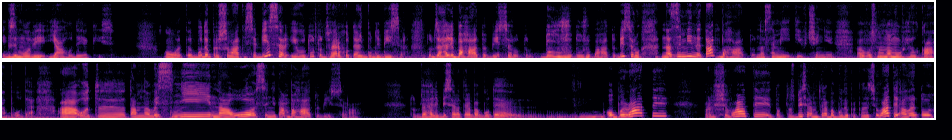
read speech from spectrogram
як зимові ягоди якісь. От, буде пришиватися бісер, і отут от зверху теж буде бісер. Тут взагалі багато бісеру, тут дуже-дуже багато бісеру. На зимі не так багато, на самій дівчині, е, в основному в гілках буде. А от е, там навесні, на осені, там багато бісера. Тут взагалі бісера треба буде обирати, пришивати. Тобто з бісером треба буде попрацювати, але то,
